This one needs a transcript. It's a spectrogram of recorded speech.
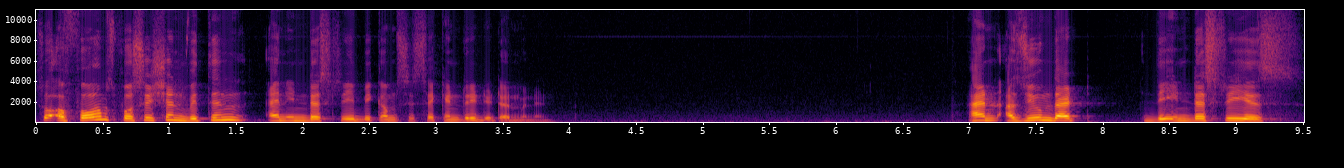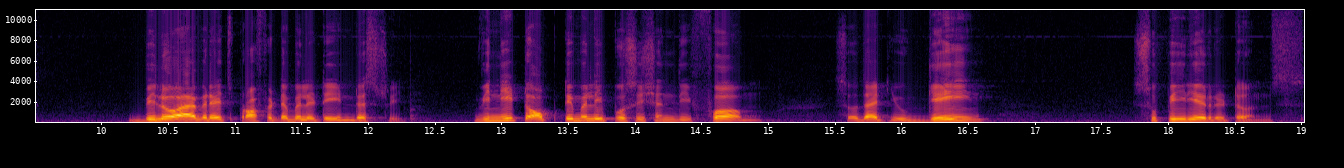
So, a firm's position within an industry becomes a secondary determinant and assume that the industry is below average profitability industry. We need to optimally position the firm so that you gain superior returns.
